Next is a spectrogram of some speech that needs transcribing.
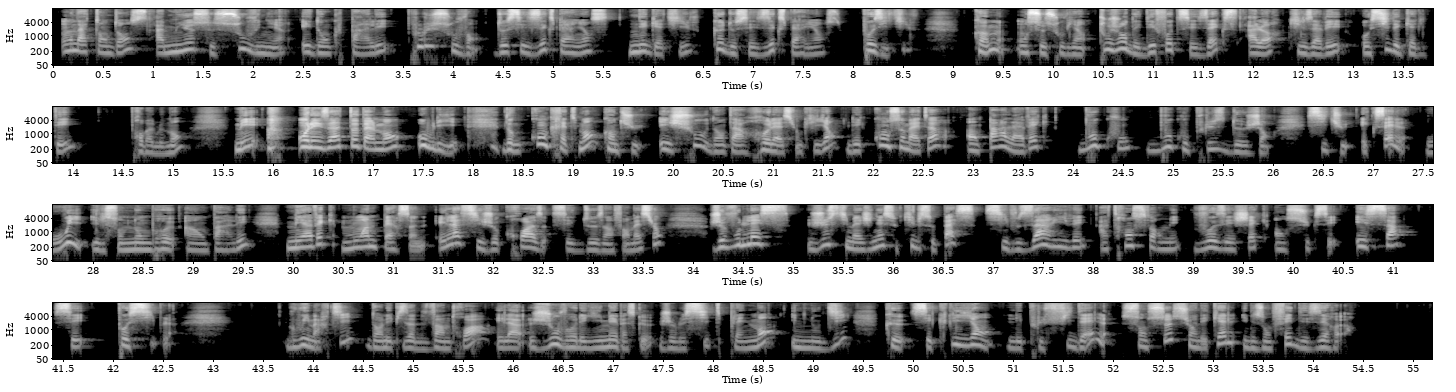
on a tendance à mieux se souvenir et donc parler plus souvent de ces expériences négatives que de ces expériences positives. Comme on se souvient toujours des défauts de ses ex alors qu'ils avaient aussi des qualités probablement, mais on les a totalement oubliés. Donc concrètement, quand tu échoues dans ta relation client, les consommateurs en parlent avec beaucoup, beaucoup plus de gens. Si tu excelles, oui, ils sont nombreux à en parler, mais avec moins de personnes. Et là, si je croise ces deux informations, je vous laisse juste imaginer ce qu'il se passe si vous arrivez à transformer vos échecs en succès. Et ça, c'est possible. Louis Marty, dans l'épisode 23, et là j'ouvre les guillemets parce que je le cite pleinement, il nous dit que ses clients les plus fidèles sont ceux sur lesquels ils ont fait des erreurs.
